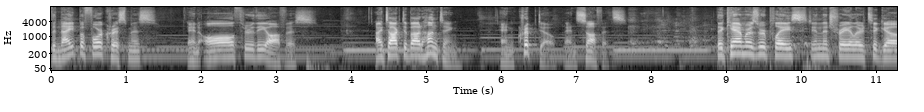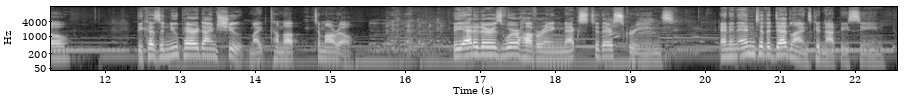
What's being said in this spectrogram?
the night before Christmas, and all through the office, I talked about hunting and crypto and soffits. The cameras were placed in the trailer to go because a new paradigm shoot might come up tomorrow. The editors were hovering next to their screens, and an end to the deadlines could not be seen.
